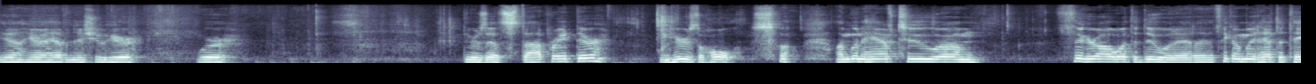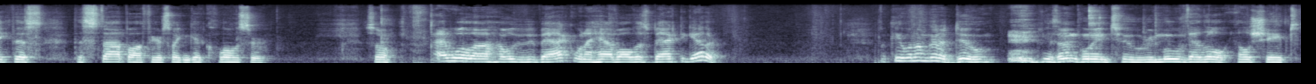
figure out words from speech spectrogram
Yeah, here I have an issue here where there's that stop right there and here's the hole. So I'm going to have to um, figure out what to do with that. I think I might have to take this the stop off here so I can get closer. So I will uh, I will be back when I have all this back together. Okay, what I'm going to do is I'm going to remove that little L-shaped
